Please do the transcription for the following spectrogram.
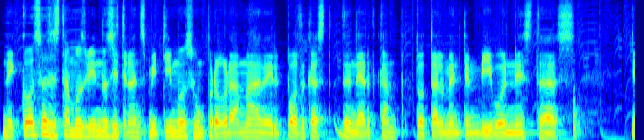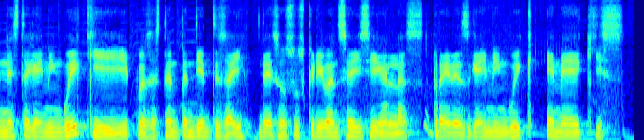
de cosas. Estamos viendo si transmitimos un programa del podcast de Nerdcamp totalmente en vivo en estas en este Gaming Week y pues estén pendientes ahí de eso, suscríbanse y sigan las redes Gaming Week MX.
